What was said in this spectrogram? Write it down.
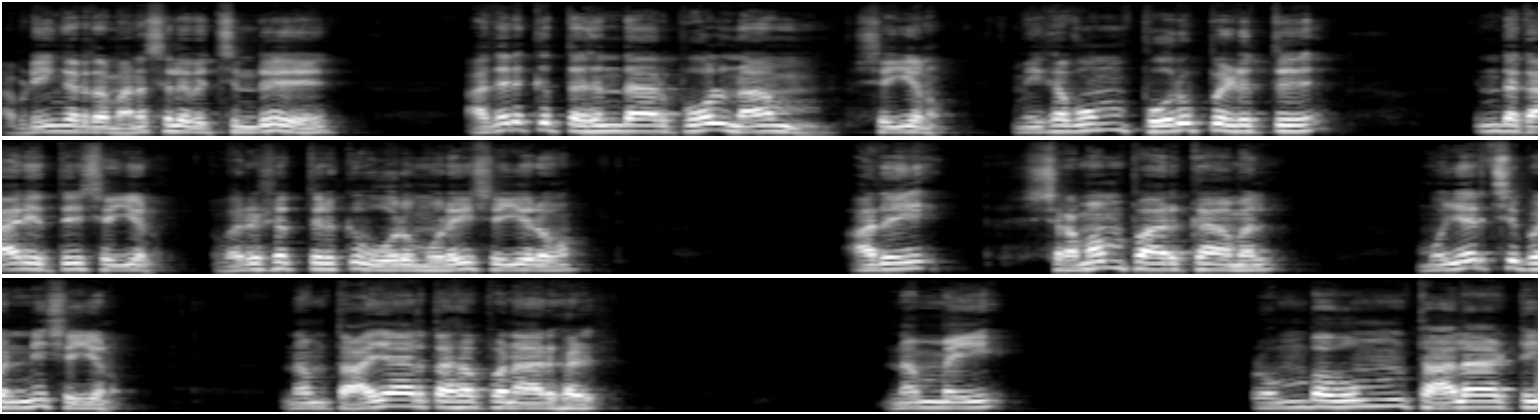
அப்படிங்கிறத மனசில் வச்சுட்டு அதற்கு தகுந்தாற்போல் நாம் செய்யணும். மிகவும் பொறுப்பெடுத்து இந்த காரியத்தை செய்யணும். வருஷத்திற்கு ஒரு முறை செய்கிறோம் அதை சிரமம் பார்க்காமல் முயற்சி பண்ணி செய்யணும். நம் தாயார் தகப்பனார்கள் நம்மை ரொம்பவும் தாலாட்டி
